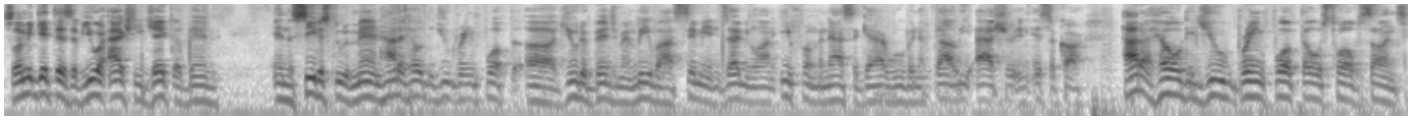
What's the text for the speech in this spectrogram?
So let me get this: if you are actually Jacob, then in the seed is through the man, how the hell did you bring forth the uh, Judah, Benjamin, Levi, Simeon, Zebulon, Ephraim, Manasseh, Gad, Reuben, Naphtali, Asher, and Issachar? How the hell did you bring forth those 12 sons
